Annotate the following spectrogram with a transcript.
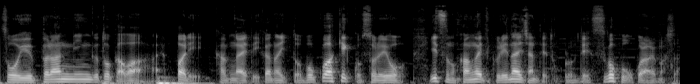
そういうプランニングとかは、やっぱり考えていかないと、僕は結構それをいつも考えてくれないじゃんっていうところですごく怒られました。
